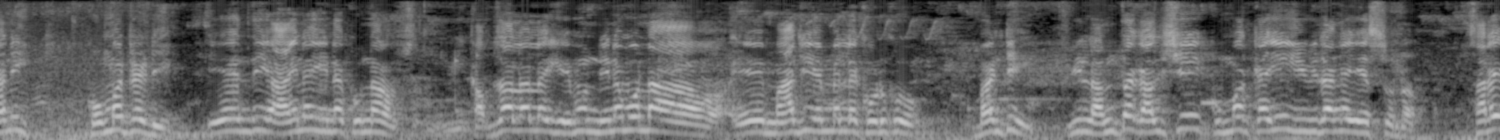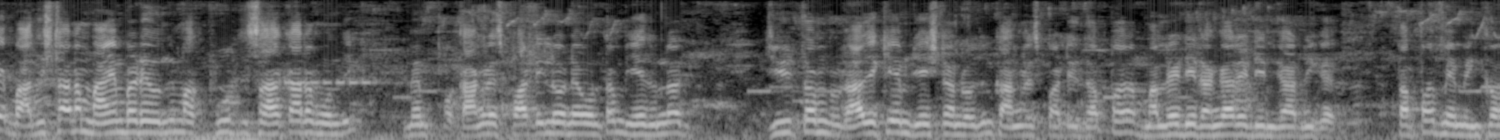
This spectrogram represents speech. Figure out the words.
కానీ కోమటిరెడ్డి. ఏంది? ఆయన ఈయనకున్న ఈ కబ్జాలలో ఏమో నిన్న మొన్న ఏ మాజీ ఎమ్మెల్యే కొడుకు బంటి వీళ్ళంతా కలిసి కుమ్మక్కయ్యి ఈ విధంగా చేస్తున్నారు. సరే మా అధిష్టానం మాయంబడే ఉంది మాకు పూర్తి సహకారం ఉంది. మేము కాంగ్రెస్ పార్టీలోనే ఉంటాం. ఏదున్నా జీవితం రాజకీయం చేసిన రోజులు కాంగ్రెస్ పార్టీ తప్ప మల్లెడ్డి రంగారెడ్డి గారిని తప్ప మేము ఇంకా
